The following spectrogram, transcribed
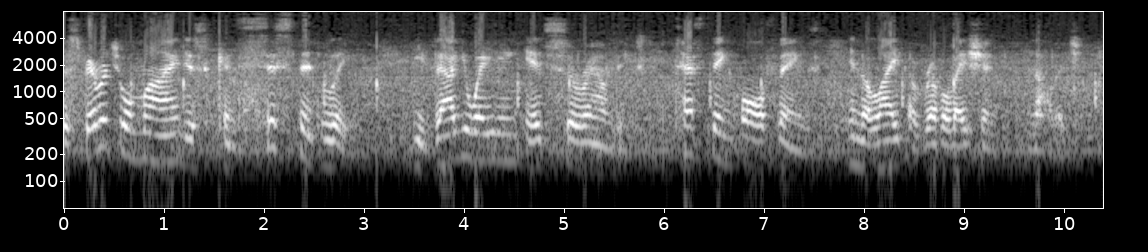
the spiritual mind is consistently evaluating its surroundings, testing all things in the light of revelation knowledge.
